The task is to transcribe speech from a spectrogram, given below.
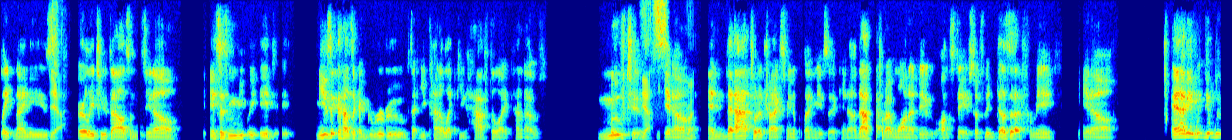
late nineties, yeah, early two thousands. You know, it's just it, it, music that has like a groove that you kind of like you have to like kind of move to yes you know right. and that's what attracts me to play music you know that's what i want to do on stage so if it does that for me you know and i mean we,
